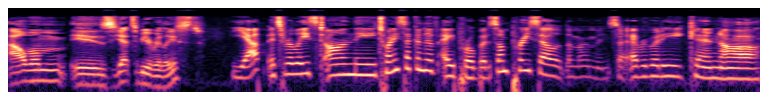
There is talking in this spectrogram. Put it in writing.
album is yet to be released. Yep, it's released on the 22nd of April, but it's on pre-sale at the moment, so everybody can uh,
